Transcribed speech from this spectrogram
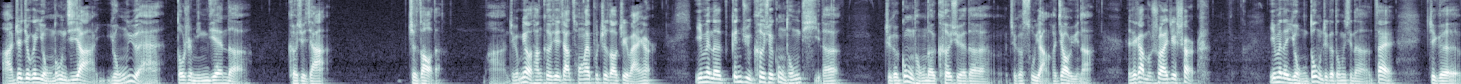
啊，这就跟永动机啊，永远都是民间的科学家制造的，啊，这个庙堂科学家从来不制造这玩意儿，因为呢，根据科学共同体的。这个共同的科学的这个素养和教育呢，人家干不出来这事儿，因为呢，永动这个东西呢，在这个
